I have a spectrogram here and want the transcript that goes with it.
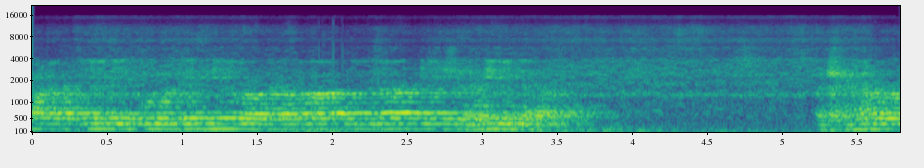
عن الدين كله وكفى بالله شهيدا أشهد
